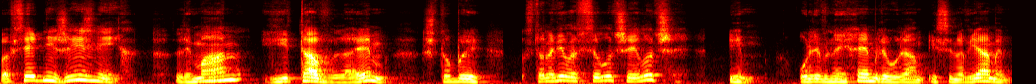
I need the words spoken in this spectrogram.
во все дни жизни их. Лиман етав лаем, чтобы становилось все лучше и лучше им. Уливнейхем леулям и сыновьям им.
